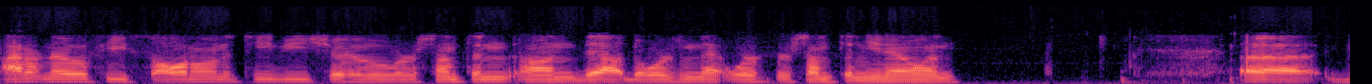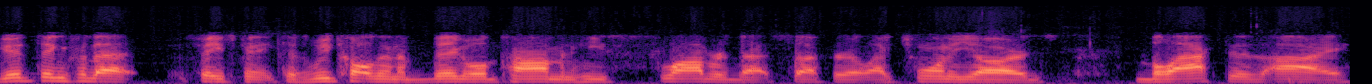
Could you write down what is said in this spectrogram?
I don't know if he saw it on a TV show or something on the Outdoors Network or something, you know, and uh, good thing for that face paint because we called in a big old Tom and he slobbered that sucker at like 20 yards, blacked his eye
